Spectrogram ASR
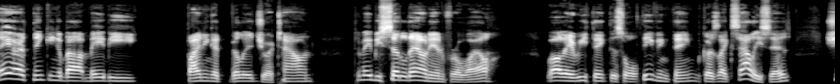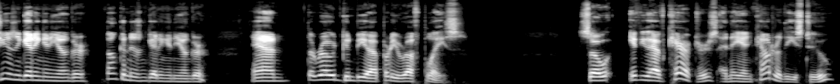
they are thinking about maybe finding a village or a town to maybe settle down in for a while while they rethink this whole thieving thing because, like Sally says, she isn't getting any younger. Duncan isn't getting any younger. And the road can be a pretty rough place. So, if you have characters and they encounter these two,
